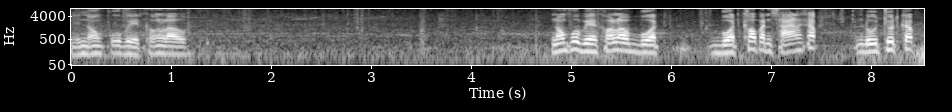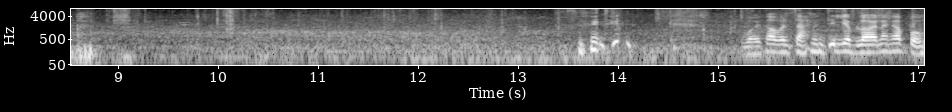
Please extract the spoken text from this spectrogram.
นี่น้องภูเบศของเรา น้องภูเบศของเราบวชบวชเข้าพรรษานะครับ ดูชุดครับ บวชเข้าพรรษาเป็นที่เรียบร้อยนะครับผม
